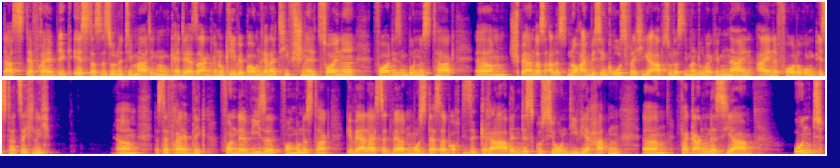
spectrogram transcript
dass der freie Blick ist. Das ist so eine Thematik. Man hätte ja sagen können, okay, wir bauen relativ schnell Zäune vor diesem Bundestag, ähm, sperren das alles noch ein bisschen großflächiger ab, sodass die man drüber kämen. Nein, eine Forderung ist tatsächlich, ähm, dass der freie Blick von der Wiese vom Bundestag gewährleistet werden muss. Deshalb auch diese Grabendiskussion, die wir hatten ähm, vergangenes Jahr. Und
